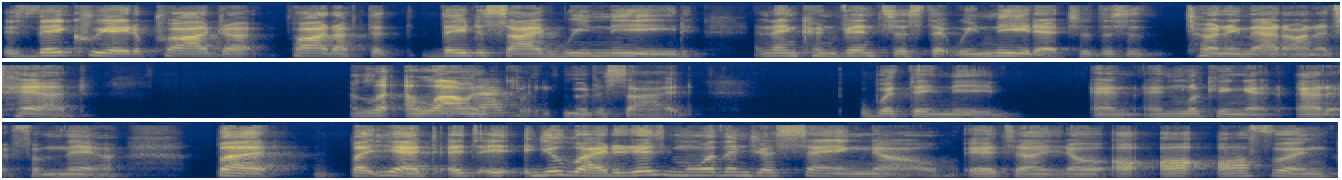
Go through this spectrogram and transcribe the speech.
is they create a product product that they decide we need and then convince us that we need it. So this is turning that on its head, allowing exactly. to decide what they need and and looking at, at it from there. But but yeah, it, it, you're right. It is more than just saying no. It's uh, you know offering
